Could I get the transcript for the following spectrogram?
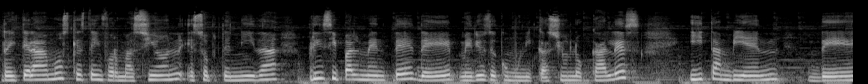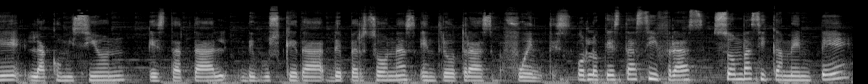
Reiteramos que esta información es obtenida principalmente de medios de comunicación locales y también de la Comisión Estatal de Búsqueda de Personas, entre otras fuentes. Por lo que estas cifras son básicamente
